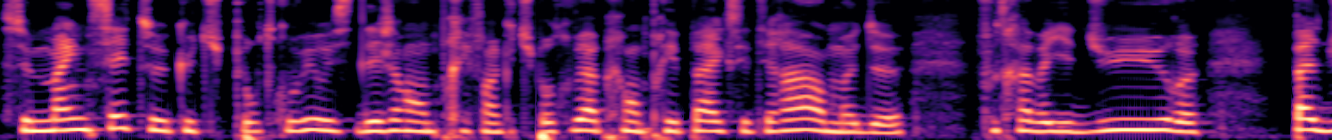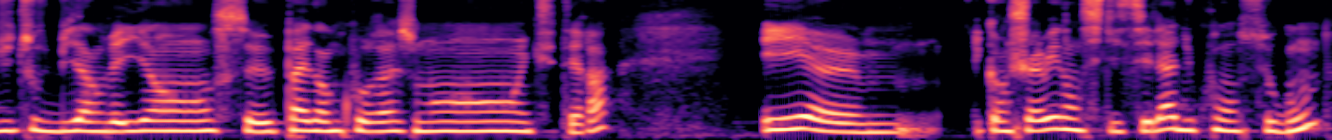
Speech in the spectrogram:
ce mindset que tu peux retrouver aussi déjà en pré, que tu peux retrouver après en prépa, etc. En mode faut travailler dur, pas du tout de bienveillance, pas d'encouragement, etc. Et euh, quand je suis arrivée dans ce lycée-là, du coup en seconde,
